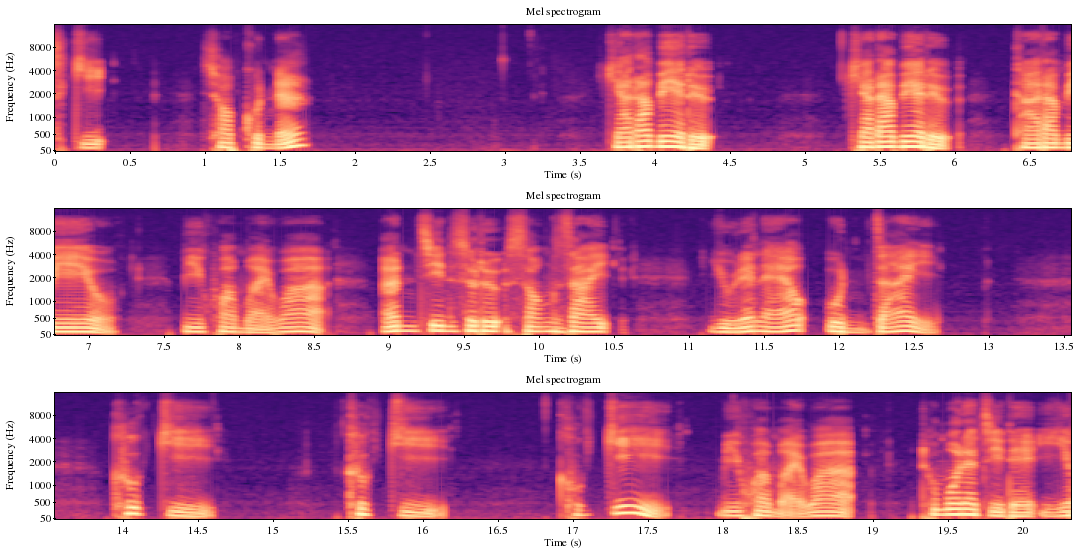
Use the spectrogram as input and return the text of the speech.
きชอบคุณนะキャラメル キャラメル คาราเมล มีความหมายว่า 安心する存在 อยู่ด้วยแล้วอุ่นใจ คุกกี้ คุกกี้คุกกี้มีความหมายว่าโทโมดาจิเดอิโย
